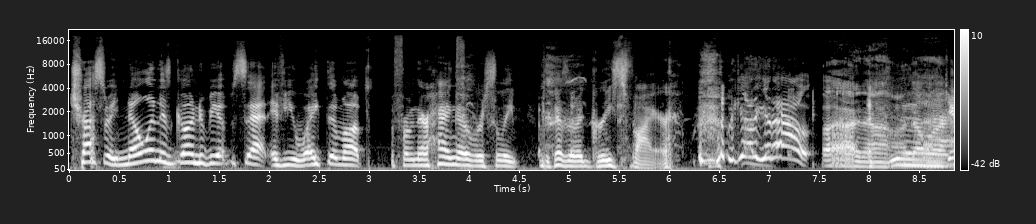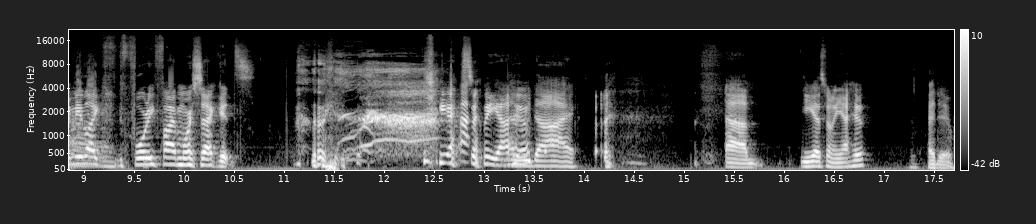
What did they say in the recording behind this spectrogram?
Trust me, no one is going to be upset if you wake them up from their hangover sleep because of a grease fire. we gotta get out. Uh, no, don't. Give me like 45 more seconds. you guys want a And you Yahoo? die. Um, you guys want a Yahoo? I do.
